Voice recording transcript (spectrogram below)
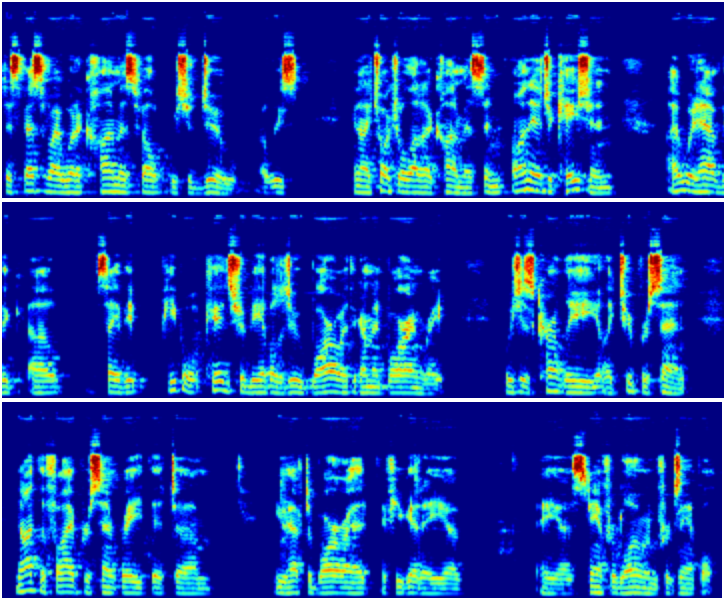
to specify what economists felt we should do. At least, and I talked to a lot of economists. And on education, I would have the uh, say that people, kids, should be able to do borrow at the government borrowing rate, which is currently like two percent not the 5% rate that um, you have to borrow at if you get a, a, a Stafford loan, for example,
